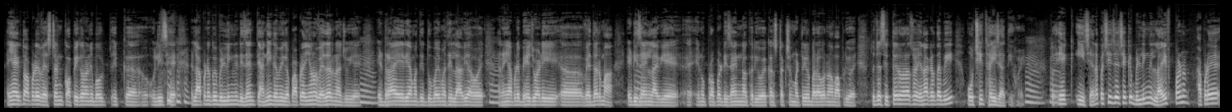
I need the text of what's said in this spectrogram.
અહીંયા એક તો આપણે વેસ્ટર્ન કોપી કરવાની બહુ એક ઓલી છે. એટલે આપણે કોઈ બિલ્ડિંગની ડિઝાઇન ત્યાંની ગમી ગયો પણ આપણે અહીંયાનો વેધર ના જોઈએ. એ ડ્રાય એરિયામાંથી દુબઈમાંથી લાવ્યા હોય અને અહીંયા આપણે ભેજવાળી વેધરમાં એ ડિઝાઇન લાવીએ એનું પ્રોપર ડિઝાઇન ન કર્યું હોય કન્સ્ટ્રક્શન મટીરિયલ બરાબર ના વાપર્યું હોય તો જે સિત્તેર વર્ષ હોય એના કરતાં બી ઓછી થઈ જતી હોય. તો એક ઈ છે. અને પછી જે છે કે બિલ્ડિંગની લાઈફ પણ આપણે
